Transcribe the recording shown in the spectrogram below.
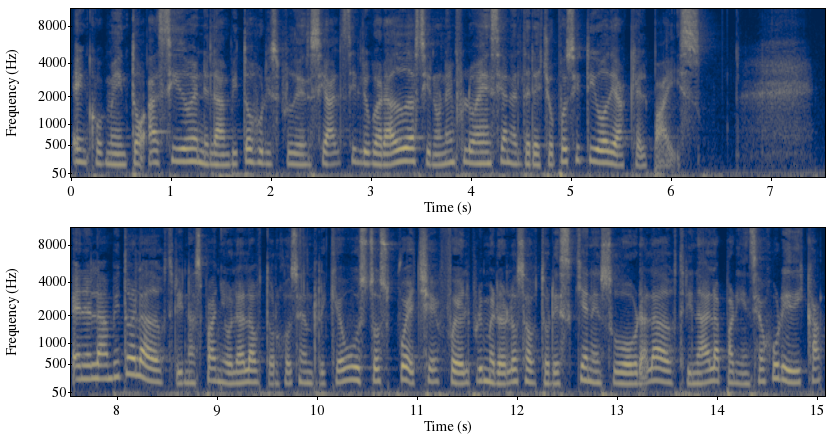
en comento ha sido en el ámbito jurisprudencial, sin lugar a dudas tiene una influencia en el derecho positivo de aquel país. En el ámbito de la doctrina española, el autor José Enrique Bustos Pueche fue el primero de los autores quien en su obra La doctrina de la apariencia jurídica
